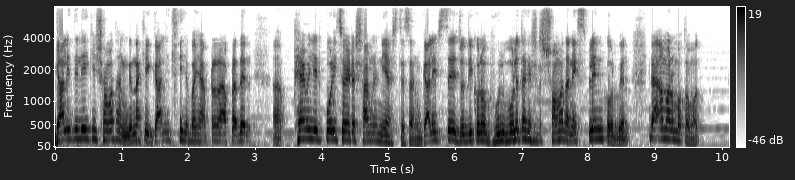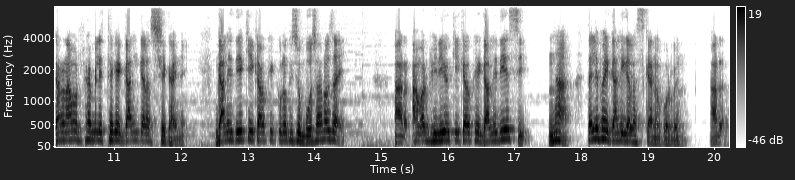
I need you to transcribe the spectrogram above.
গালি দিলেই কি সমাধান? নাকি গালি দিয়ে ভাই আপনারা আপনাদের ফ্যামিলির পরিচয়টা সামনে নিয়ে আসতে চান? গালির চেয়ে যদি কোনো ভুল বলে থাকে, সেটা সমাধান এক্সপ্লেন করবেন। এটা আমার মতামত। কারণ আমার ফ্যামিলির থেকে গালি গালাজ শেখায় নাই। গালি দিয়ে কি কাউকে কোনো কিছু বোঝানো যায়? আর আমার ভিডিও কি কাউকে গালি দিয়েছি? না। তাইলে ভাই গালি গালিগালাজ কেন করবেন? আর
